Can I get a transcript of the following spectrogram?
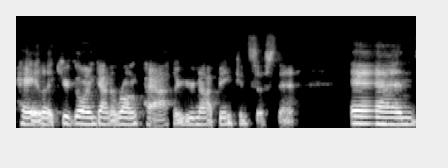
hey like you're going down a wrong path or you're not being consistent. And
